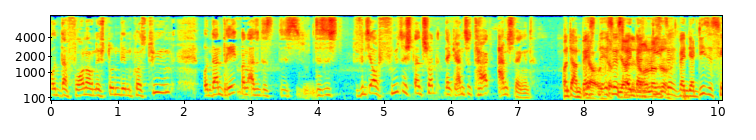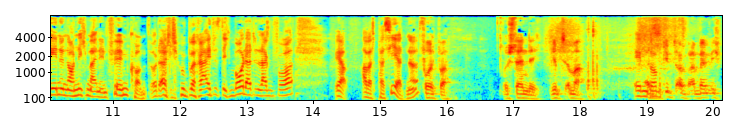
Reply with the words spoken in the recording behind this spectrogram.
und davor noch eine Stunde im Kostüm. Und dann dreht man, also das, das, das ist, finde ich auch physisch dann schon der ganze Tag anstrengend. Und am besten ja, und ist es, wenn, dann diese, so. wenn ja diese Szene noch nicht mal in den Film kommt, oder? Du bereitest dich monatelang vor. Ja, aber es passiert, ne? Furchtbar. Ständig. Gibt's immer. Eben Also so. es gibt, ich,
